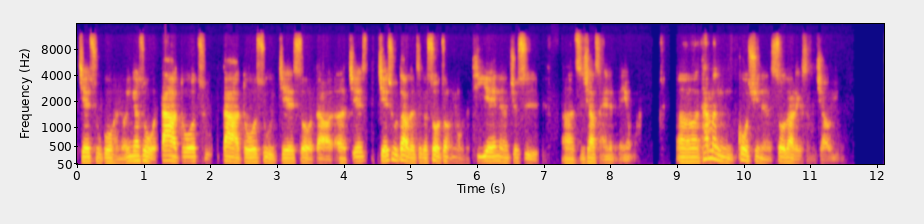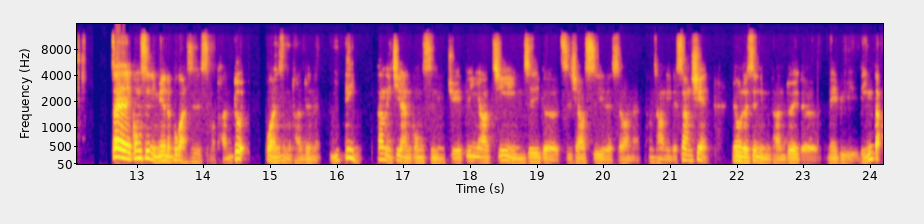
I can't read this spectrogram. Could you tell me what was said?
接触过很多，应该说，我大多数大多数接受到呃接接触到的这个受众，因为我的 TA 呢就是呃直销产业的朋友嘛，呃，他们过去呢受到了一个什么教育？在公司里面呢，不管是什么团队，不管是什么团队呢，一定当你既然公司你决定要经营这个直销事业的时候呢，通常你的上线又或者是你们团队的 maybe 领导，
